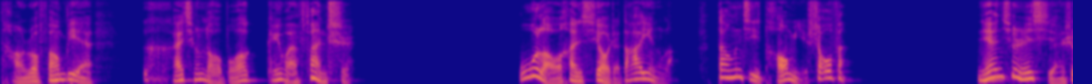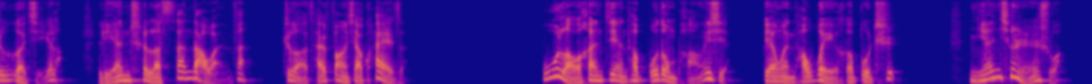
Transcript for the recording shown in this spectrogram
倘若方便，还请老伯给碗饭吃。”吴老汉笑着答应了，当即淘米烧饭。年轻人显是饿极了，连吃了三大碗饭，这才放下筷子。吴老汉见他不动螃蟹，便问他为何不吃。年轻人说：“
